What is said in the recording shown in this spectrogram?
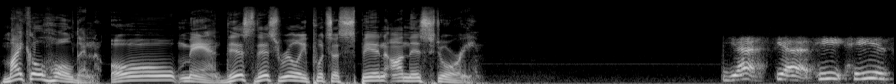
Michael Holden. Oh man, this this really puts a spin on this story. Yes, yeah. He he is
